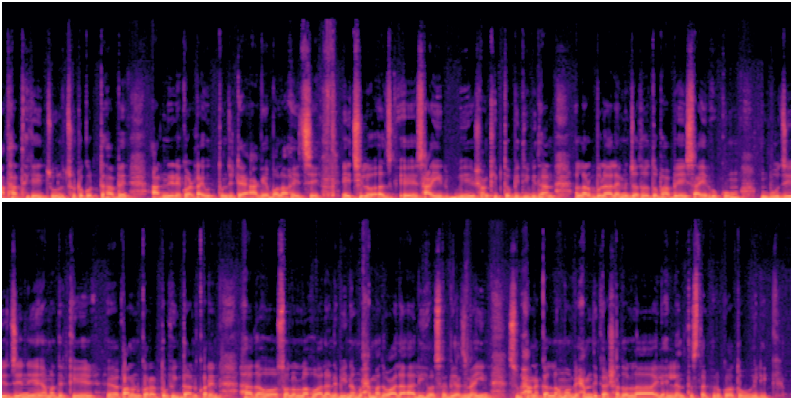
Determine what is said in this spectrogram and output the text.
মাথা থেকেই চুল ছোট করতে হবে, আর নেড়ে করাটাই উত্তম, যেটা আগে বলা হয়েছে। এই ছিল আজকে সাইর সংক্ষিপ্ত বিধিবিধান আল্লাহ রব্বুল্লা আলমী যথাযথভাবে এই সাইয়ের হুকুম বুঝে, জেনে আমাদেরকে পালন করার তৌফিক দান করেন। হাদাহ সাল্লাহ আলা নবীনা মোহাম্মদ আলা আলী ওসাবি আজমাইন। সুবহানাকাল্লাহুম্মা বিহামদিকা সাদুল্লাহ আল্লা ইলাহা কত আনতা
